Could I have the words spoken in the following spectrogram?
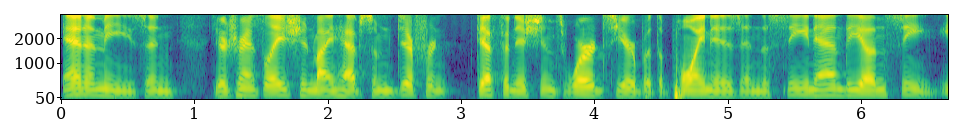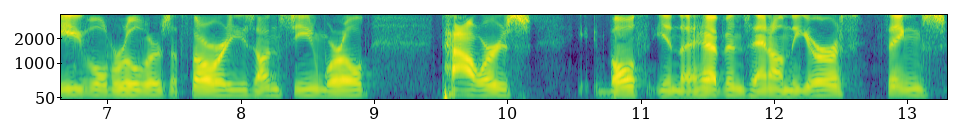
enemies. And your translation might have some different definitions, words here, but the point is in the seen and the unseen evil rulers, authorities, unseen world, powers, both in the heavens and on the earth. Things,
